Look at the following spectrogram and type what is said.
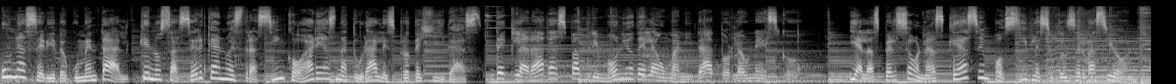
una serie documental que nos acerca a nuestras cinco áreas naturales protegidas, declaradas Patrimonio de la Humanidad por la UNESCO, y a las personas que hacen posible su conservación.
